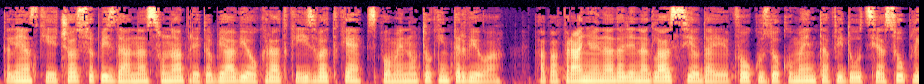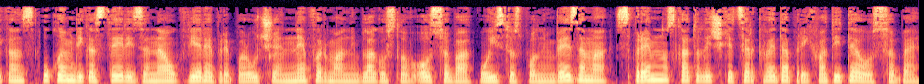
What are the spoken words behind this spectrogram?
Talijanski je časopis danas unaprijed objavio kratke izvatke spomenutog intervjua. Papa Franjo je nadalje naglasio da je fokus dokumenta Fiducija Supplicans u kojem dikasteri za nauk vjere preporučuje neformalni blagoslov osoba u istospolnim vezama, spremnost katoličke crkve da prihvati te osobe.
